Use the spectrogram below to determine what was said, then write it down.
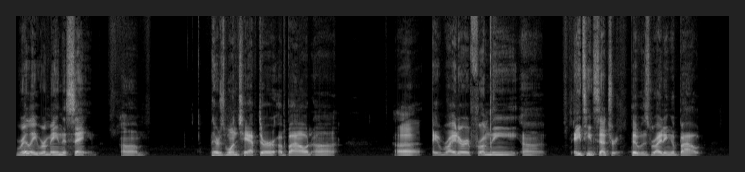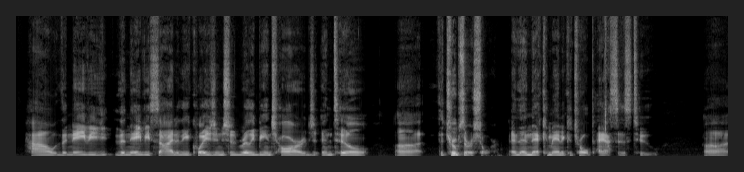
really remain the same. Um, there's one chapter about uh, uh, a writer from the 18th uh, century that was writing about how the navy the navy side of the equation should really be in charge until uh, the troops are ashore, and then that command and control passes to uh,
